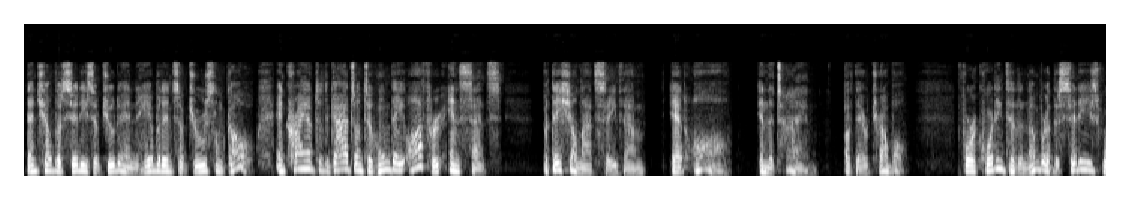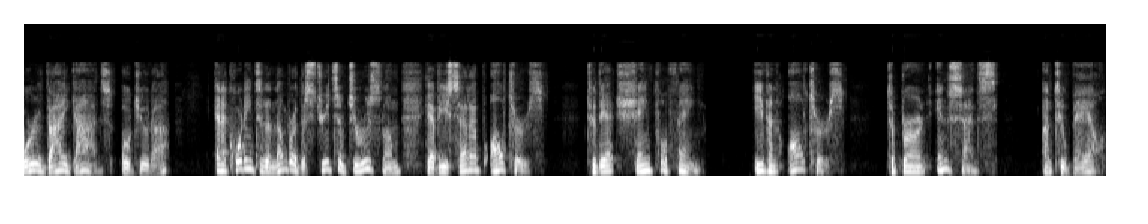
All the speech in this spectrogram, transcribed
Then shall the cities of Judah and inhabitants of Jerusalem go and cry unto the gods unto whom they offer incense, but they shall not save them at all in the time of their trouble. For according to the number of the cities were thy gods, O Judah, and according to the number of the streets of Jerusalem have ye set up altars to that shameful thing, even altars to burn incense unto Baal.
